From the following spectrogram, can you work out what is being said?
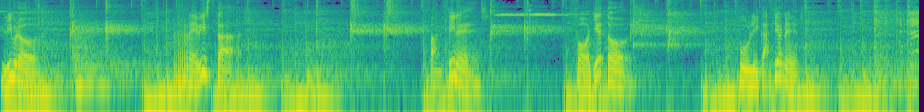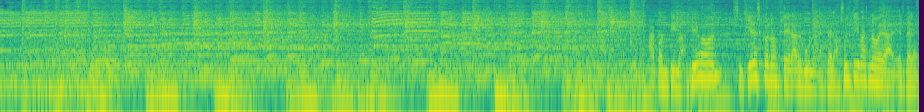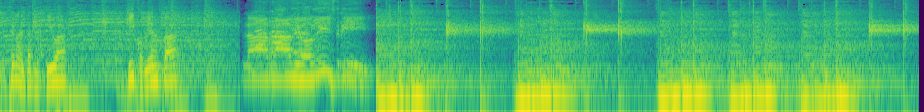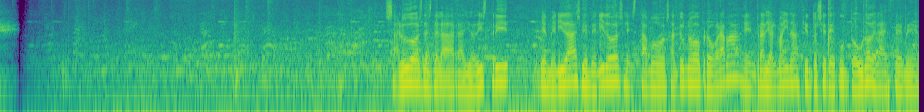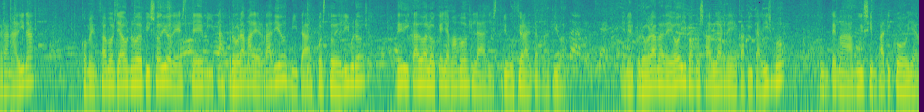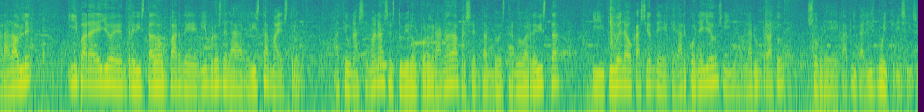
libros, revistas, fanzines, folletos, publicaciones. A continuación, si quieres conocer algunas de las últimas novedades de la edición alternativa, aquí comienza La Radio Distri. Saludos desde la Radio Distri. Bienvenidas, bienvenidos. Estamos ante un nuevo programa en Radio Almaina 107.1 de la FM Granadina. Comenzamos ya un nuevo episodio de este mitad programa de radio, mitad puesto de libros, dedicado a lo que llamamos la distribución alternativa. En el programa de hoy vamos a hablar de capitalismo, un tema muy simpático y agradable, y para ello he entrevistado a un par de miembros de la revista Maestro. Hace unas semanas estuvieron por Granada presentando esta nueva revista y tuve la ocasión de quedar con ellos y hablar un rato sobre capitalismo y crisis.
